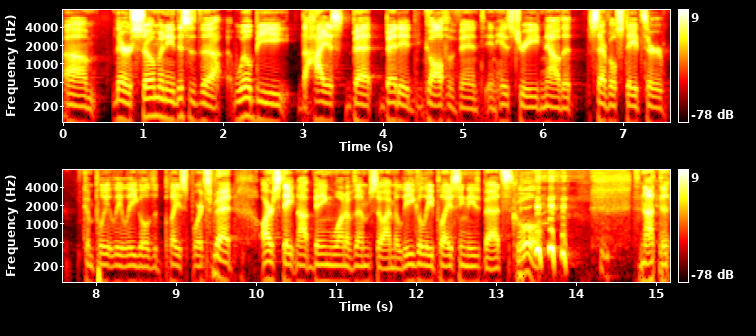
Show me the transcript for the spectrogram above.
Um, there are so many. This is the will be the highest bet betted golf event in history. Now that several states are completely legal to play sports bet, our state not being one of them, so I'm illegally placing these bets. Cool. It's not the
